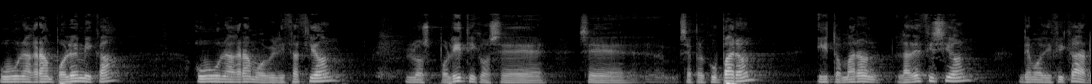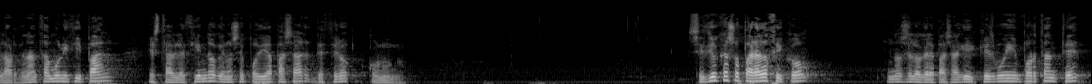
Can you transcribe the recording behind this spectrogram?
Hubo una gran polémica, hubo una gran movilización, los políticos se, se preocuparon y tomaron la decisión de modificar la ordenanza municipal estableciendo que no se podía pasar de 0,1. Se dio caso paradójico, no sé lo que le pasa aquí, que es muy importante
